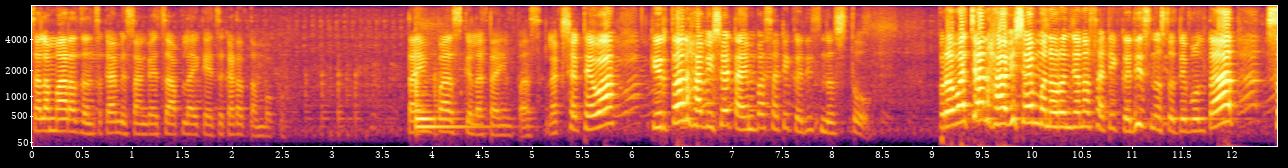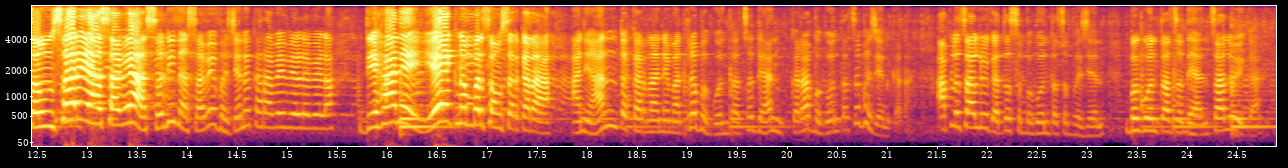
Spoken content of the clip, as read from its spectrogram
चला महाराजांचं काय मी सांगायचं आपलं ऐकायचं काढा तंबाखू. टाइमपास केला टाइमपास लक्षात ठेवा कीर्तन हा विषय टाइमपाससाठी कधीच नसतो. प्रवचन हा विषय मनोरंजनासाठी कधीच नसतो ते बोलतात संसारी असावे आसनी नसावे भजन करावे वेळोवेळा. देहाने एक नंबर संसार करा आणि अंतकरणाने मात्र भगवंताचं ध्यान करा भगवंताचं भजन करा. आपलं चालू आहे का तसं भगवंताचं भजन? भगवंताचं ध्यान चालू आहे का?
